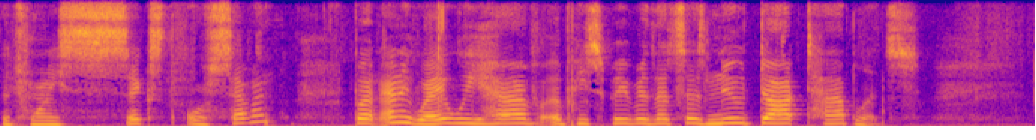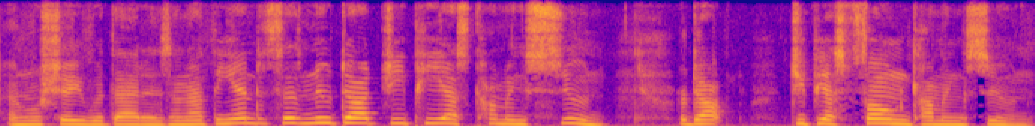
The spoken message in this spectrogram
the 26th or 7th. But anyway, we have a piece of paper that says new dot tablets. And we'll show you what that is. And at the end it says new dot GPS coming soon. Or dot GPS phone coming soon.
